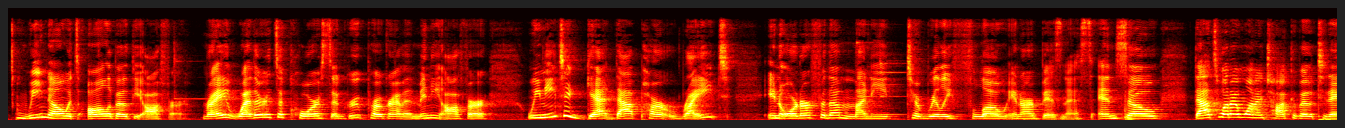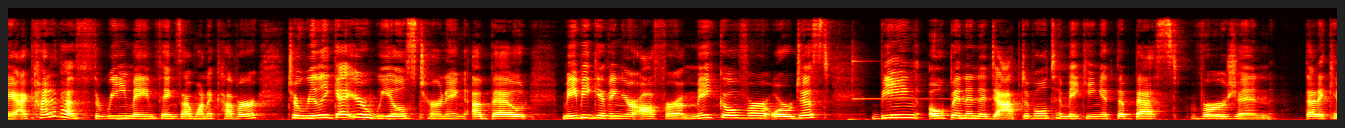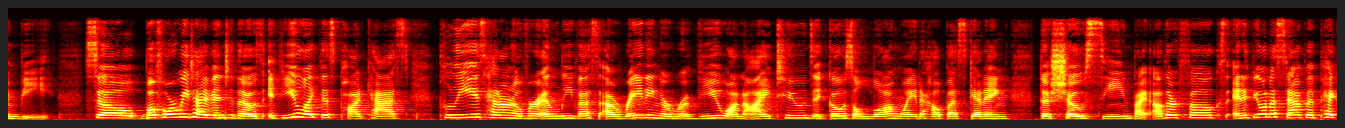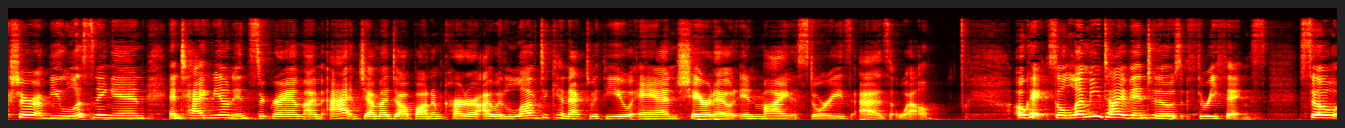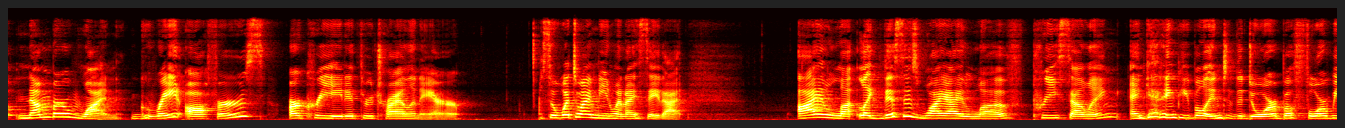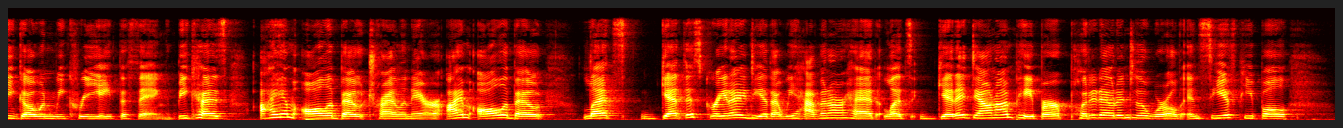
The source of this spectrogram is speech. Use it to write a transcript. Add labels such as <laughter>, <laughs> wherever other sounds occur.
we know it's all about the offer, right? Whether it's a course, a group program, a mini offer, we need to get that part right in order for the money to really flow in our business. And so that's what I want to talk about today. I kind of have three main things I want to cover to really get your wheels turning about maybe giving your offer a makeover or just being open and adaptable to making it the best version that it can be. So, before we dive into those, if you like this podcast, please head on over and leave us a rating or review on iTunes. It goes a long way to help us getting the show seen by other folks. And if you want to snap a picture of you listening in and tag me on Instagram, I'm at gemma.bonhamcarter. I would love to connect with you and share it out in my stories as well. Okay, so let me dive into those three things. So, number one, great offers are created through trial and error. So, what do I mean when I say that? I love, like, this is why I love pre selling and getting people into the door before we go and we create the thing because I am all about trial and error. I'm all about let's get this great idea that we have in our head, let's get it down on paper, put it out into the world, and see if people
